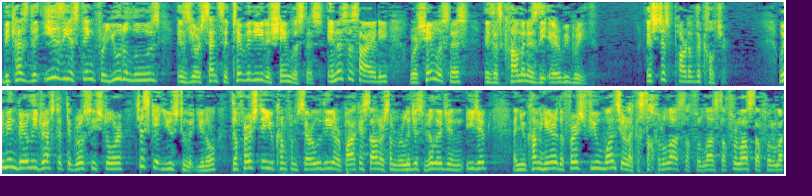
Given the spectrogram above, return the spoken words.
Because the easiest thing for you to lose is your sensitivity to shamelessness. In a society where shamelessness is as common as the air we breathe. It's just part of the culture. Women barely dressed at the grocery store, just get used to it, you know. The first day you come from Saudi or Pakistan or some religious village in Egypt, and you come here, the first few months you're like, astaghfirullah, astaghfirullah, astaghfirullah, astaghfirullah.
